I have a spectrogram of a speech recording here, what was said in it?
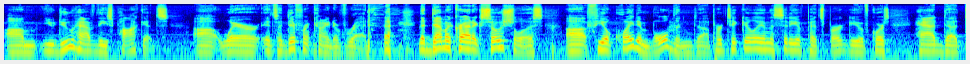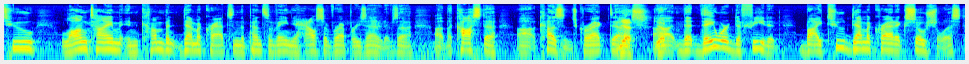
um, you do have these pockets. Uh, where it's a different kind of red. the Democratic Socialists uh, feel quite emboldened, uh, particularly in the city of Pittsburgh. You, of course, had uh, two longtime incumbent Democrats in the Pennsylvania House of Representatives, uh, uh, the Costa uh, cousins, correct? Uh, Yes, yep. uh, that they were defeated by two Democratic socialists.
